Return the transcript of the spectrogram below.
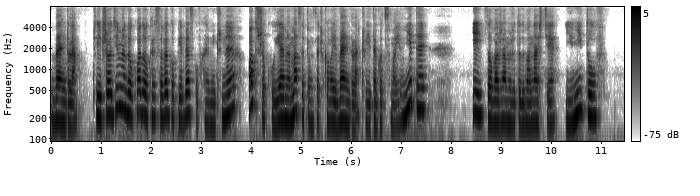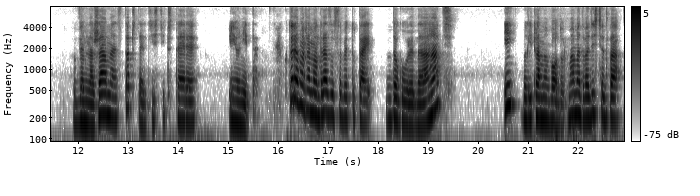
węgla. Czyli przechodzimy do układu okresowego pierwiastków chemicznych, odszukujemy masę cząsteczkowej węgla, czyli tego, co ma unity i zauważamy, że to 12 unitów wymnażamy 144 unity, które możemy od razu sobie tutaj do góry dać i wyliczamy wodór. Mamy 22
